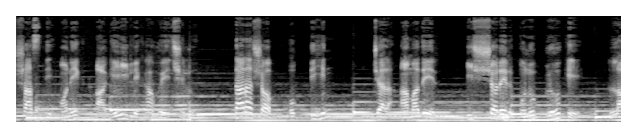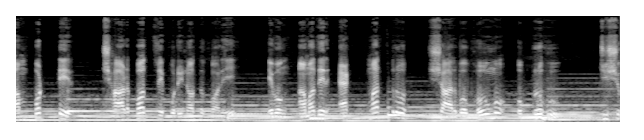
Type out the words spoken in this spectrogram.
শাস্তি অনেক আগেই লেখা হয়েছিল। তারা সব ভক্তিহীন, যারা আমাদের ঈশ্বরের অনুগ্রহকে লাম্পট্যের ছাড়পত্রে পরিণত করে এবং আমাদের একমাত্র সার্বভৌম ও প্রভু যীশু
